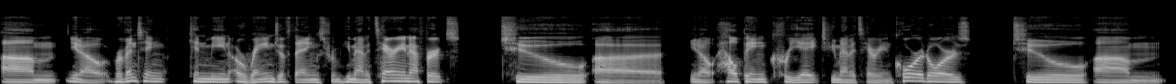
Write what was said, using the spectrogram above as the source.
um, you know, preventing can mean a range of things from humanitarian efforts to uh, you know helping create humanitarian corridors to um,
